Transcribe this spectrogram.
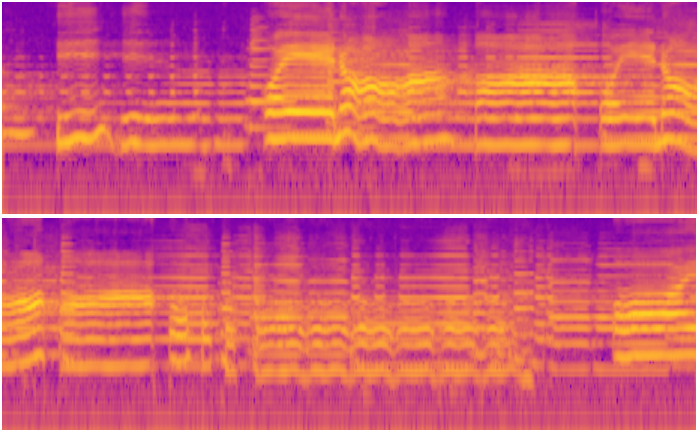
ยโอ้ยนอโอ้ยนอโอ้โอ้ย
